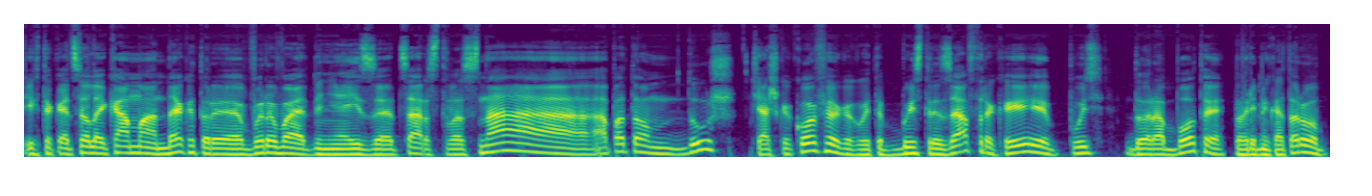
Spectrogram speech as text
их такая целая команда, которая вырывает меня из э, царства сна, а потом душ, чашка кофе, какой-то быстрый завтрак и путь до работы, во время которого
